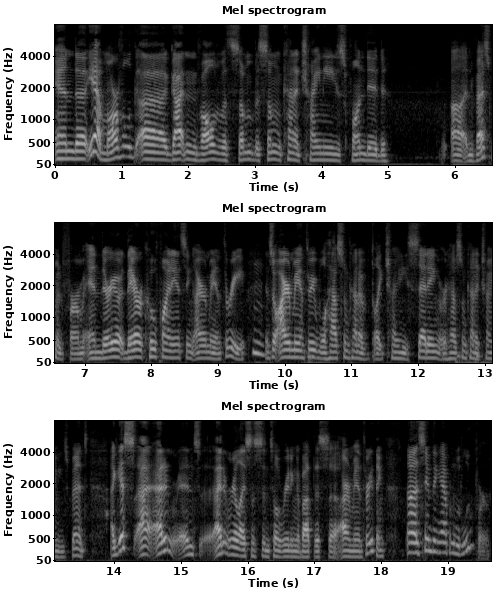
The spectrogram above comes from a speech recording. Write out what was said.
And uh, yeah, Marvel uh, got involved with some some kind of Chinese funded uh, investment firm, and they are they are co-financing Iron Man three, Hmm. and so Iron Man three will have some kind of like Chinese setting or have some kind of Chinese bent. I guess I, I didn't and I didn't realize this until reading about this uh, Iron Man three thing. Uh, same thing happened with Looper.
